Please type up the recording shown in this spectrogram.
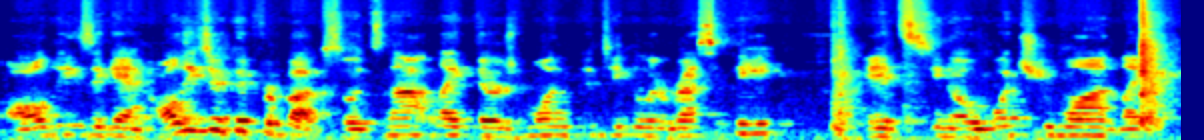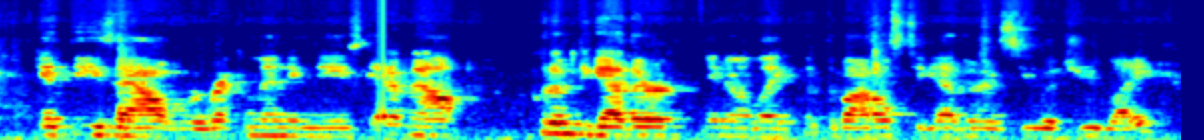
all these, again, all these are good for bugs. So it's not like there's one particular recipe. It's, you know, what you want. Like get these out. We're recommending these. Get them out. Put them together. You know, like put the bottles together and see what you like.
